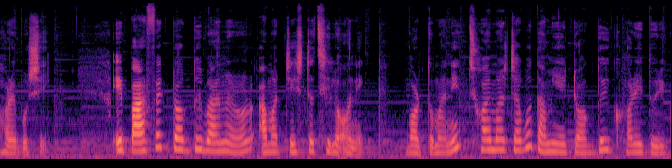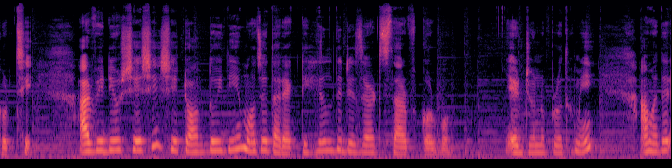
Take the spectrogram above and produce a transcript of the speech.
ঘরে বসেই। এই পারফেক্ট টক দই বানানোর আমার চেষ্টা ছিল অনেক। বর্তমানে ছয় মাস যাবৎ আমি এই টক দই ঘরে তৈরি করছি। আর ভিডিও শেষে সেই টক দই দিয়ে মজাদার একটি হেলদি ডেজার্ট সার্ভ করব। এর জন্য প্রথমেই আমাদের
